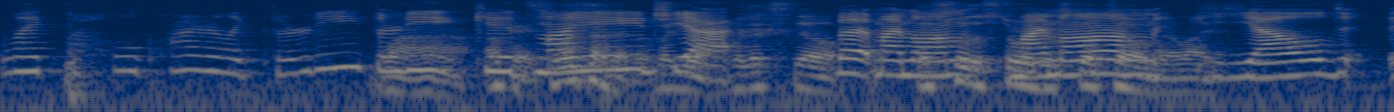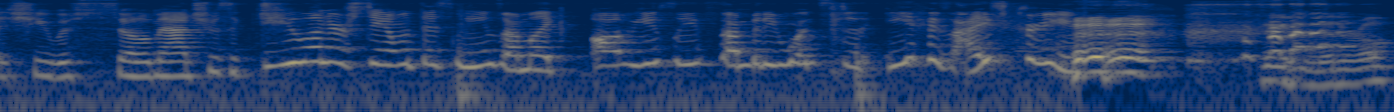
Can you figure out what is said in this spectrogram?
like the whole choir like 30 30 Wow. kids Okay, so my that's not bad, age but yeah But that's still. but my mom my they're still telling mom yelled she was so mad she was like do you understand what this means i'm like obviously somebody wants to eat his ice cream literal.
